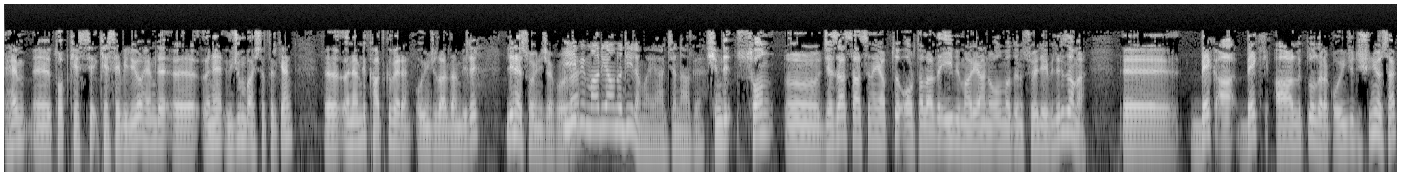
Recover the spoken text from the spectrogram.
hem e, top kese- kesebiliyor hem de e, öne hücum başlatırken e, önemli katkı veren oyunculardan biri. Lines oynayacak orada. İyi bir Mariano değil ama ya Can abi. Şimdi son e, ceza sahasına yaptığı ortalarda iyi bir Mariano olmadığını söyleyebiliriz ama e, bek, a- bek ağırlıklı olarak oyuncu düşünüyorsak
